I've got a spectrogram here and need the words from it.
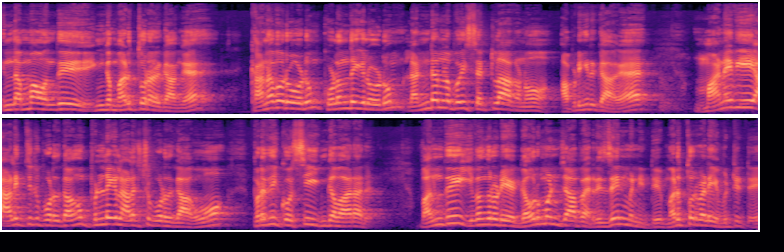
இந்த அம்மா வந்து இங்கே மருத்துவராக இருக்காங்க. கணவரோடும் குழந்தைகளோடும் லண்டனில் போய் செட்டில் ஆகணும் அப்படிங்கிறதுக்காக மனைவியை அழைச்சிட்டு போகிறதுக்காகவும் பிள்ளைகளை அழைச்சிட்டு போகிறதுக்காகவும் பிரதீக் கோசி இங்கே வராரு. வந்து இவங்களுடைய கவர்மெண்ட் ஜாபை ரிசைன் பண்ணிட்டு மருத்துவ வேலையை விட்டுட்டு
